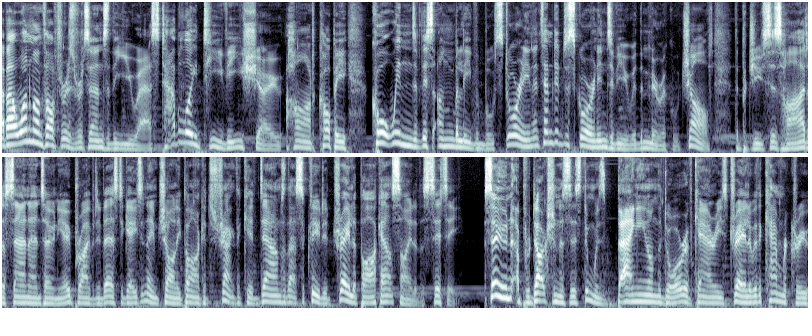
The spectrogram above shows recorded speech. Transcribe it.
About one month after his return to the US, tabloid TV show Hard Copy caught wind of this unbelievable story and attempted to score an interview with the miracle child. The producers hired a San Antonio private investigator named Charlie Parker to track the kid down to that secluded trailer park outside of the city. Soon, a production assistant was banging on the door of Carrie's trailer with a camera crew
